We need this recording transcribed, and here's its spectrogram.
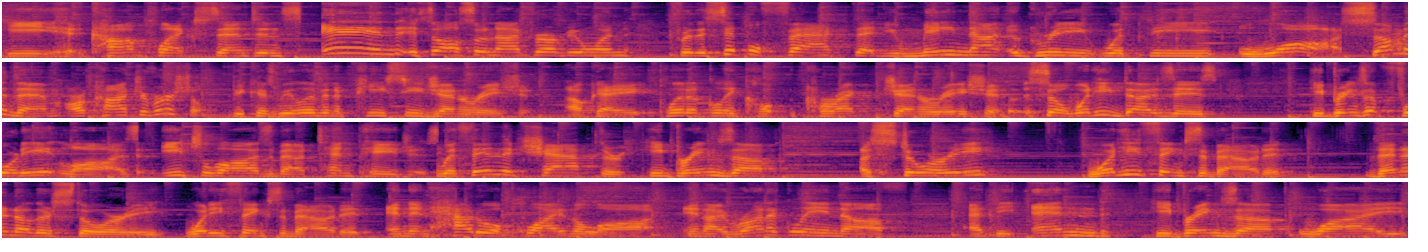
he complex sentence, and it's also not for everyone for the simple fact that you may not agree with the laws. Some of them are controversial because we live in a PC generation, okay? Politically co- correct generation. So what he does is he brings up 48 laws. Each law is about 10 pages. Within the chapter, he brings up a story, what he thinks about it, then another story, what he thinks about it, and then how to apply the law. And ironically enough, at the end, he brings up why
